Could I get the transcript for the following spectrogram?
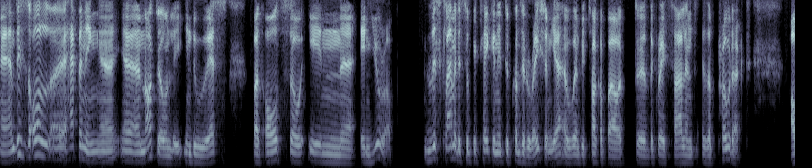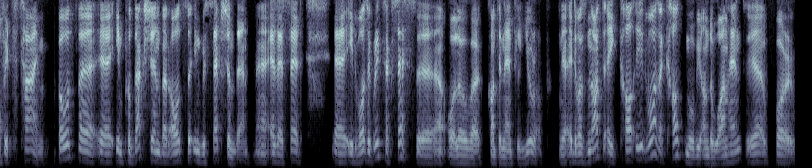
and this is all uh, happening uh, uh, not only in the US, but also in in Europe. This climate is to be taken into consideration, yeah, when we talk about uh, the Great Silence as a product of its time, both uh, uh, in production but also in reception. Then, uh, as I said, uh, it was a great success uh, all over continental Europe. Yeah, it was not a cult, it was a cult movie on the one hand, yeah, for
